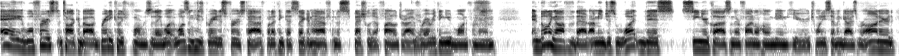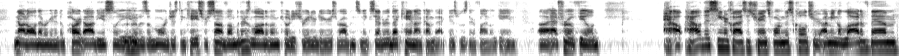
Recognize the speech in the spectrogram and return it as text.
a, well, first talk about Brady Cook's performance today. Well, it wasn't his greatest first half, but I think that second half and especially that final drive yeah. were everything you'd want from him and building off of that, I mean, just what this senior class in their final home game here, 27 guys were honored. Not all of them are going to depart, obviously. Mm-hmm. It was a more just in case for some of them, but there's a lot of them, Cody Schrader, Darius Robinson, etc., that cannot come back. This was their final game uh, at Faurot Field. How, how this senior class has transformed this culture. I mean, a lot of them,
